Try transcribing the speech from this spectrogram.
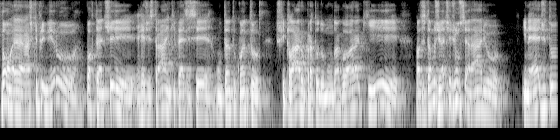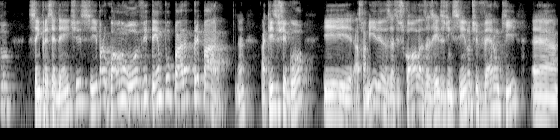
Bom, é, acho que primeiro importante registrar, em que pese ser um tanto quanto fique claro para todo mundo agora, que nós estamos diante de um cenário inédito, sem precedentes e para o qual não houve tempo para preparo. Né? A crise chegou e as famílias, as escolas, as redes de ensino tiveram que é,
